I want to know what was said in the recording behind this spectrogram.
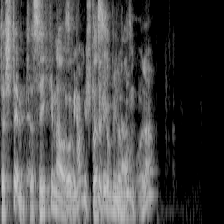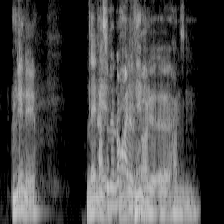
Das stimmt, das sehe ich genauso. Aber wir haben die Stunde Das schon wieder genauso. rum, oder? nee, nee. Nee, nee, Hast du denn noch nee, eine nee. Frage, äh, Hansen?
